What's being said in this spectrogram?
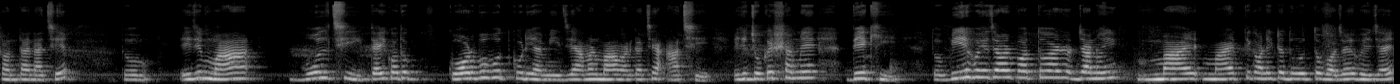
সন্তান আছে। তো এই যে মা বলছি, তাই কত গর্ববোধ করি আমি যে আমার মা আমার কাছে আছে। এই যে চোখের সামনে দেখি, তো বিয়ে হয়ে যাওয়ার পর তো আর জানোই, মায়ের মায়ের থেকে অনেকটা দূরত্ব বজায় হয়ে যায়।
